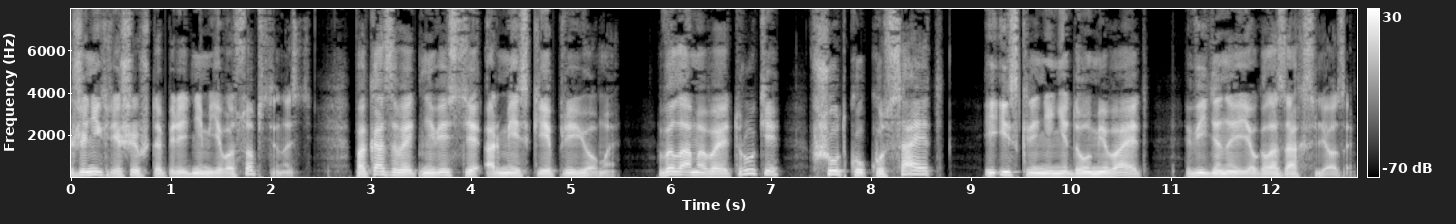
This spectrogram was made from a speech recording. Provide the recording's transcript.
Жених, решив, что перед ним его собственность, показывает невесте армейские приемы, выламывает руки, в шутку кусает и искренне недоумевает, видя на ее глазах слезы.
